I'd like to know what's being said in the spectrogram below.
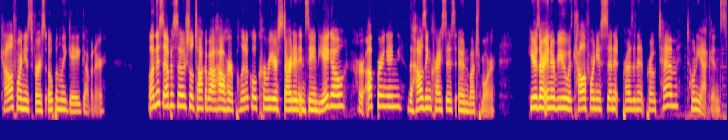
California's first openly gay governor. On this episode, she'll talk about how her political career started in San Diego, her upbringing, the housing crisis, and much more. Here's our interview with California Senate President Pro Tem, Toni Atkins.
